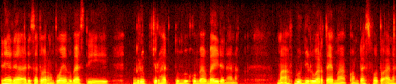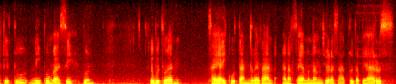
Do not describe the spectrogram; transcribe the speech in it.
ini ada ada satu orang tua yang ngebahas di grup curhat tumbuh kembang bayi dan anak. Maaf bun, di luar tema, kontes foto anak itu nipu nggak sih bun? Kebetulan saya ikutan, ternyata an anak saya menang juara satu tapi harus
